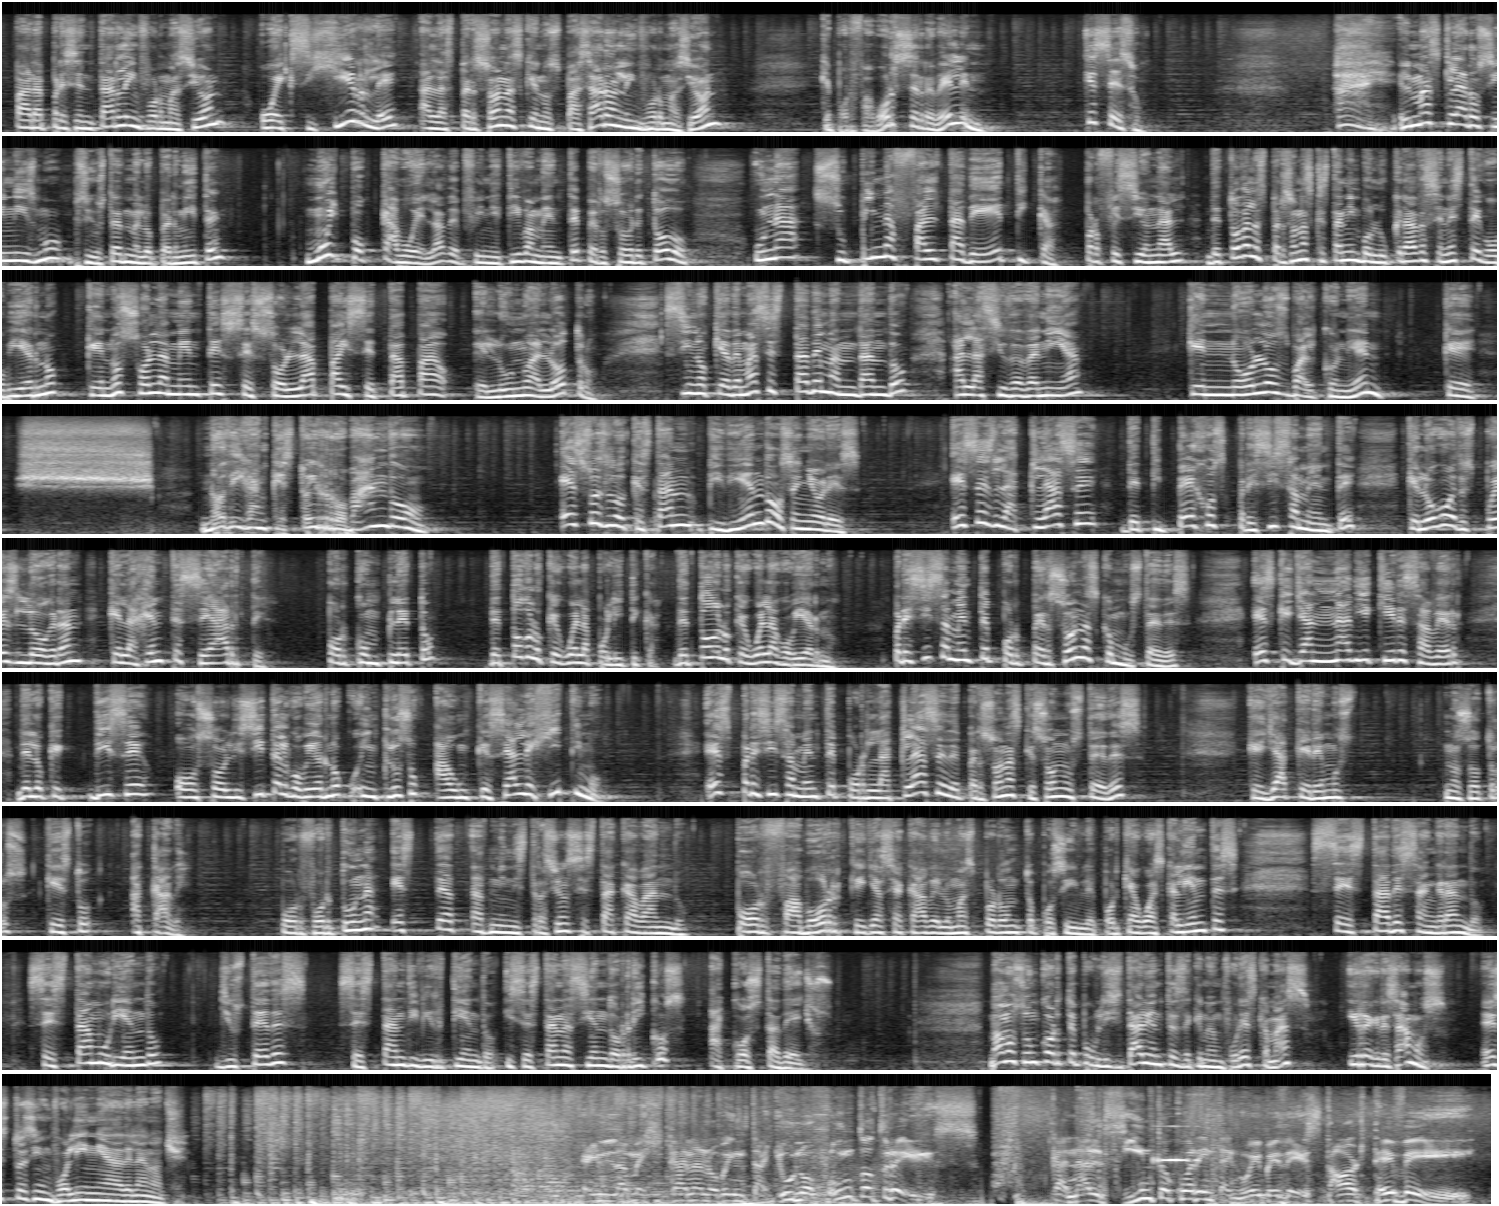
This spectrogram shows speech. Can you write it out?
para presentar la información o exigirle a las personas que nos pasaron la información que por favor se revelen. ¿Qué es eso? Ay, el más claro cinismo, si usted me lo permite, muy poca abuela definitivamente, pero sobre todo una supina falta de ética profesional de todas las personas que están involucradas en este gobierno que no solamente se solapa y se tapa el uno al otro, sino que además está demandando a la ciudadanía que no los balconeen, que no digan que estoy robando. Eso es lo que están pidiendo, señores. Esa es la clase de tipejos precisamente que luego después logran que la gente se arte por completo de todo lo que huela política, de todo lo que huela gobierno. Precisamente por personas como ustedes, es que ya nadie quiere saber de lo que dice o solicita el gobierno, incluso aunque sea legítimo. Es precisamente por la clase de personas que son ustedes que ya queremos nosotros que esto acabe por fortuna, esta administración se está acabando. Por favor, que ya se acabe lo más pronto posible, porque Aguascalientes se está desangrando, se está muriendo y ustedes se están divirtiendo y se están haciendo ricos a costa de ellos. Vamos a un corte publicitario antes de que me enfurezca más y regresamos. Esto es Infolínea de la Noche. En la Mexicana 91.3 canal 149 de Star TV.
